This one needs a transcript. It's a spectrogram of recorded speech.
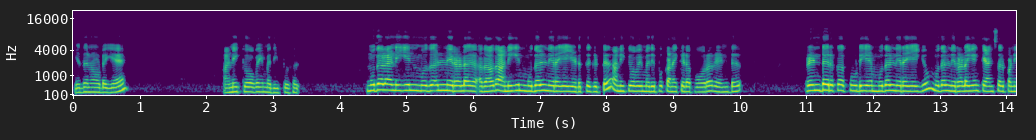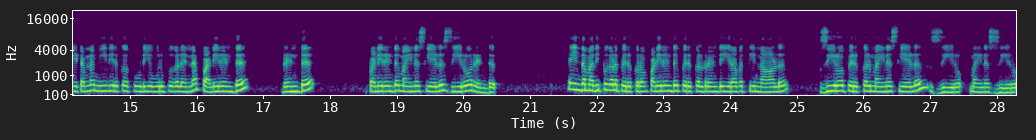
இதனுடைய அணிக்கோவை மதிப்புகள். முதல் அணியின் முதல் நிரலை அதாவது அணியின் முதல் நிறையை எடுத்துக்கிட்டு அணிக்கோவை மதிப்பு கணக்கிட போகிற ரெண்டு ரெண்டு இருக்கக்கூடிய முதல் நிறையையும் முதல் நிரலையும் கேன்சல் பண்ணிட்டோம்னா மீதி இருக்கக்கூடிய உறுப்புகள் என்ன? பனிரெண்டு ரெண்டு பனிரெண்டு மைனஸ் ஏழு ஜீரோ ரெண்டு. இந்த மதிப்புகளை பெருக்கிறோம். பனிரெண்டு பெருக்கல் ரெண்டு இருபத்தி நாலு. ஜீரோ பெருக்கல் மைனஸ் ஏழு ஜீரோ மைனஸ் ஜீரோ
